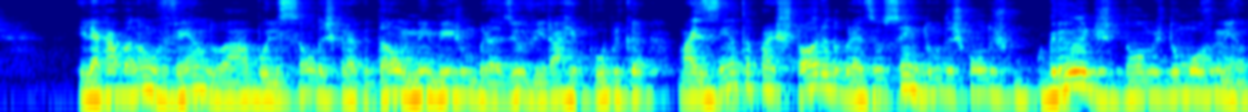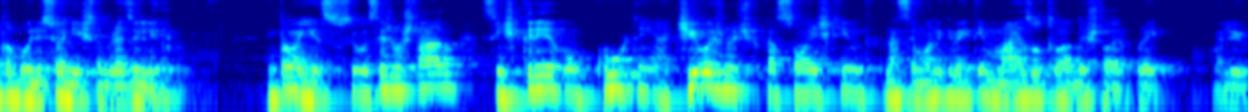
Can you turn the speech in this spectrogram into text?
Ele acaba não vendo a abolição da escravidão nem mesmo o Brasil virar república, mas entra para a história do Brasil sem dúvidas como um dos grandes nomes do movimento abolicionista brasileiro. Então é isso. Se vocês gostaram, se inscrevam, curtem, ativem as notificações que na semana que vem tem mais outro lado da história por aí. Valeu!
